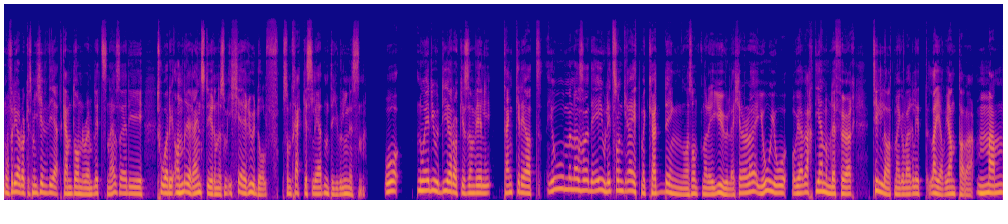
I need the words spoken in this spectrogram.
Og for de av dere som ikke vet hvem Donner and Blitzen er, så er de to av de andre reinsdyrene som ikke er Rudolf, som trekker sleden til julenissen. Og nå er det jo de av dere som vil tenke de at jo, men altså, det er jo litt sånn greit med kødding og sånt når det er jul, er ikke det det? Jo jo, og vi har vært gjennom det før, tillat meg å være litt lei av å gjenta det, men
